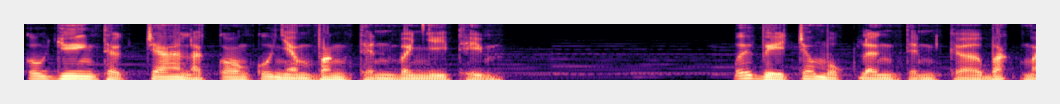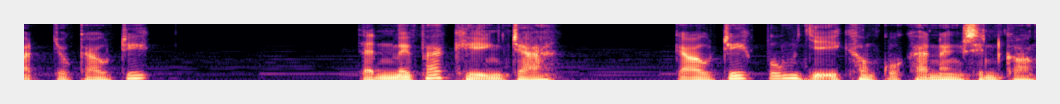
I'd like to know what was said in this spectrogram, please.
Cô Duyên thật ra là con của Nhậm Văn Thịnh và Nhị Thiềm Bởi vì trong một lần tình cờ bắt mạch cho Cao Triết Thịnh mới phát hiện ra Cao Triết vốn dĩ không có khả năng sinh con.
